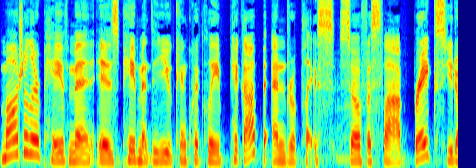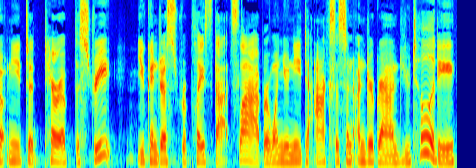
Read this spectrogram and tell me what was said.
Modular pavement is pavement that you can quickly pick up and replace. So if a slab breaks, you don't need to tear up the street. You can just replace that slab. Or when you need to access an underground utility,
